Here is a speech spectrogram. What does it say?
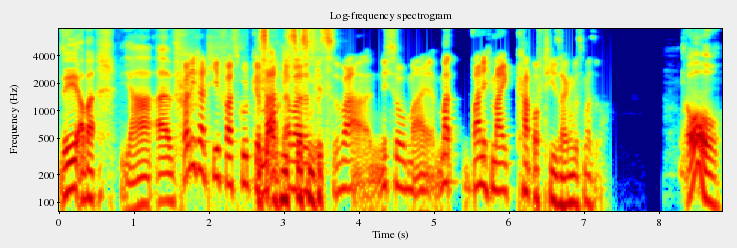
Nee, aber ja. Äh, Qualitativ war es gut gemacht, aber nichts, das ist, war nicht so mein, war nicht mein Cup of Tea, sagen wir es mal so. Oh,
